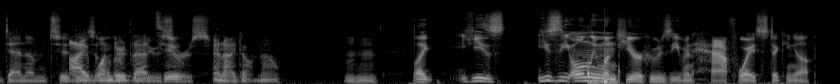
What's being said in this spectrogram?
Denham to these I other wondered that too, producers. and I don't know. hmm Like he's he's the only one here who's even halfway sticking up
